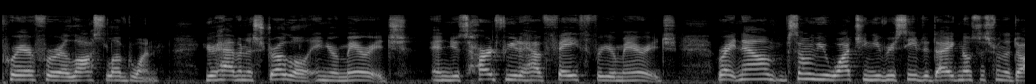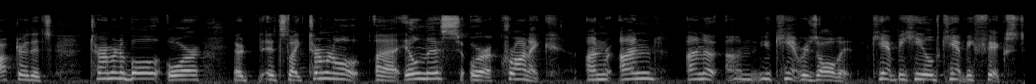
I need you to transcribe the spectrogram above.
prayer for a lost loved one you're having a struggle in your marriage and it's hard for you to have faith for your marriage. Right now, some of you watching, you've received a diagnosis from the doctor that's terminable or, it's like terminal uh, illness or a chronic, un, un, un, un, you can't resolve it, can't be healed, can't be fixed,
